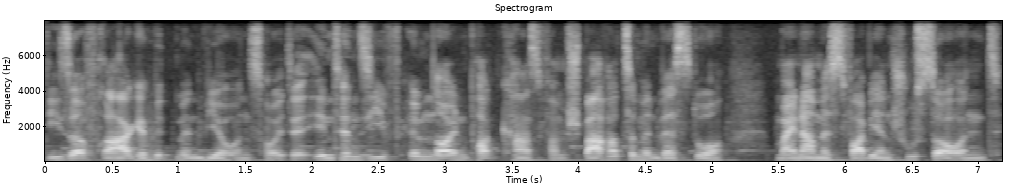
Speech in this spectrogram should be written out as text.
Dieser Frage widmen wir uns heute intensiv im neuen Podcast vom Sparer zum Investor. Mein Name ist Fabian Schuster und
